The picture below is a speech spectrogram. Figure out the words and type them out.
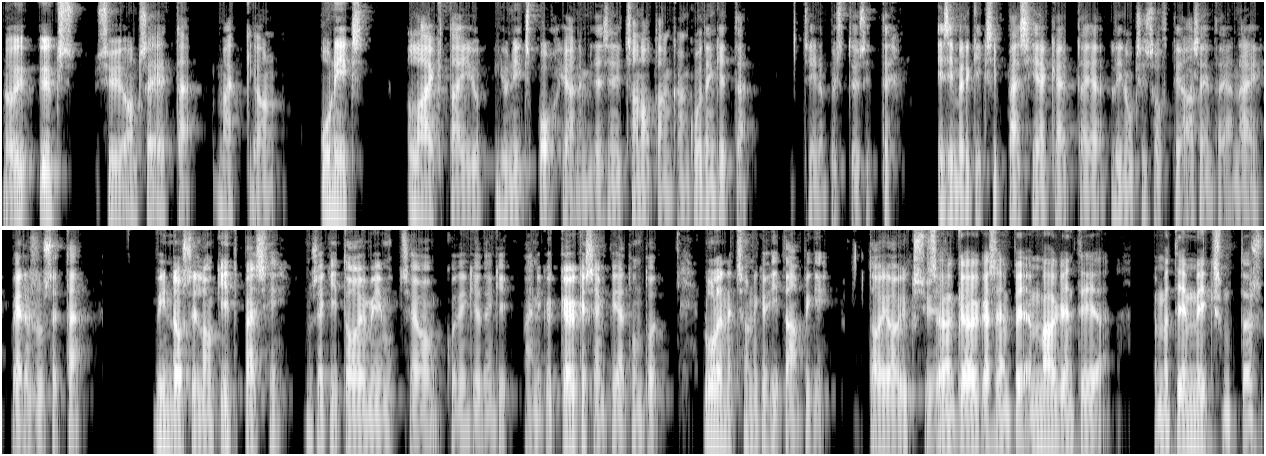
No y- yksi syy on se, että Mac on Unix-like tai Unix-pohjainen, miten se nyt sanotaankaan, kuitenkin, että siinä pystyy sitten esimerkiksi Bashia käyttää ja Linuxin softia asentaa ja näin, versus että Windowsilla on Gitbashi, no sekin toimii, mutta se on kuitenkin jotenkin vähän niin kuin köykäisempi ja tuntuu, että luulen, että se on niin hitaampikin Toi on yksi syy. Se on köykäisempi. En mä oikein tiedä, en mä tiedä miksi, mutta jos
